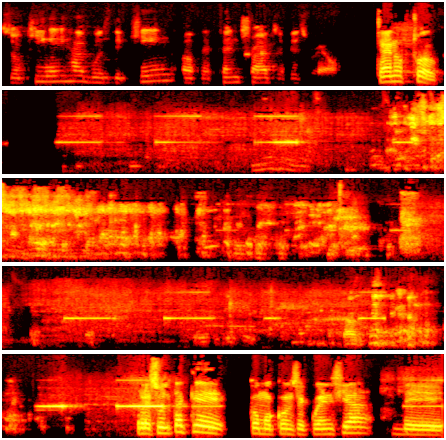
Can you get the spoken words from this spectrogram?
So King Ahab was the king of the ten tribes of Israel. 10 of 12. Resulta que como consecuencia de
